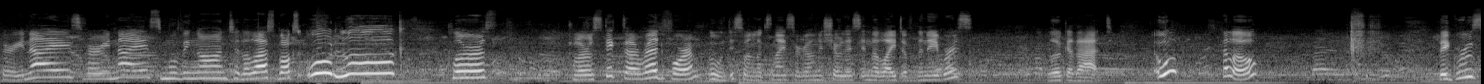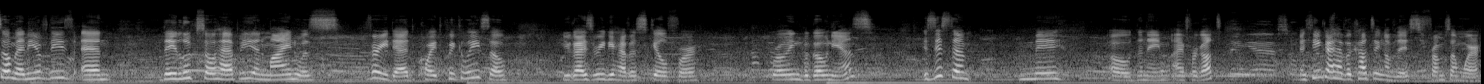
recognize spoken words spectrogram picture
Very nice, very nice. Moving on to the last box. Oh, look! Chloros, Chlorosticta red form. Oh, this one looks nice. We're going to show this in the light of the neighbors. Look at that. Ooh, hello. They grew so many of these and they look so happy and mine was very dead quite quickly. So you guys really have a skill for growing begonias. Is this the me? Oh, the name I forgot. I think I have a cutting of this from somewhere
